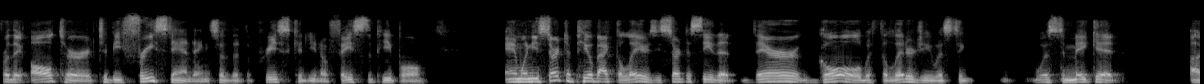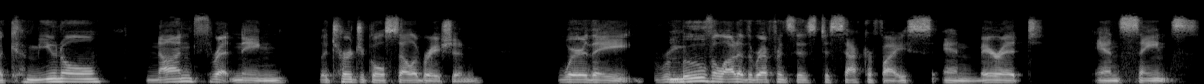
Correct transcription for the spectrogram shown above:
for the altar to be freestanding so that the priest could, you know, face the people. And when you start to peel back the layers, you start to see that their goal with the liturgy was to was to make it a communal, non-threatening liturgical celebration where they remove a lot of the references to sacrifice and merit and saints,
